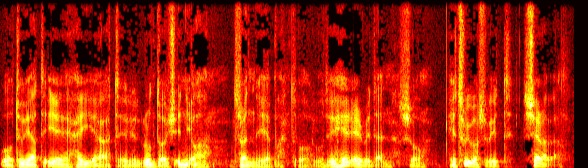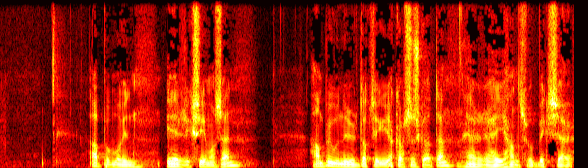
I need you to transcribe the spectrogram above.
Og tog jeg at jeg heier at grunnløs inni av trønne jeg og, og det her er vi den, så... So Jeg tror også vidt, ser jeg vel. Appen min, Erik Simonsen, han bor nere i Dr. Jakobsens gata. Her er han som bygd seg,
